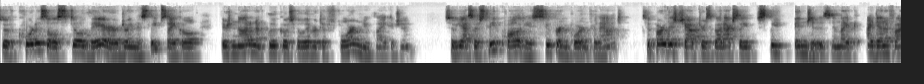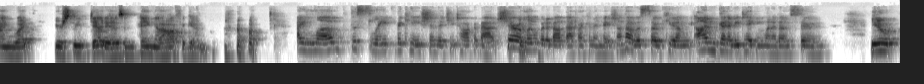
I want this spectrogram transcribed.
So if cortisol is still there during the sleep cycle, there's not enough glucose for the liver to form new glycogen. So yeah, so sleep quality is super important for that. So part of this chapter is about actually sleep binges and like identifying what your sleep debt is and paying it off again. I love the sleep vacation that you talk about. Share a little bit about that recommendation. I thought it was so cute. I'm I'm going to be taking one of those soon. You know,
